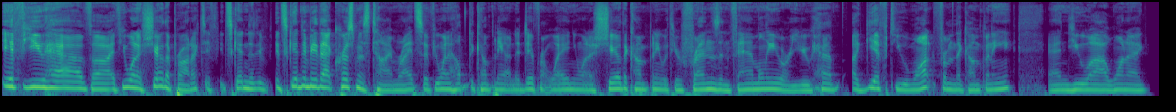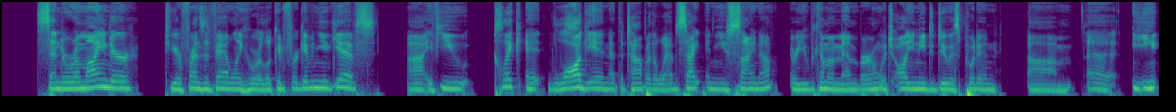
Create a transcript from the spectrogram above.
If you have, uh, if you want to share the product, if it's getting to, it's getting to be that Christmas time, right? So if you want to help the company out in a different way and you want to share the company with your friends and family, or you have a gift you want from the company and you uh, want to send a reminder to your friends and family who are looking for giving you gifts, uh, if you click it, log in at the top of the website and you sign up or you become a member, which all you need to do is put in um, a e-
